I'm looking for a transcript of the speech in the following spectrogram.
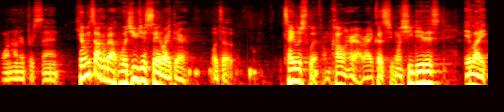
One hundred percent. Can we talk about what you just said right there? What's up? Taylor Swift. I'm calling her out, right? Because when she did this, it like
